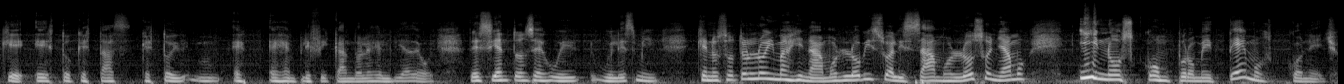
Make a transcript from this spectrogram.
que esto que estás que estoy mm, ejemplificándoles el día de hoy. Decía entonces Will, Will Smith que nosotros lo imaginamos, lo visualizamos, lo soñamos y nos comprometemos con ello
